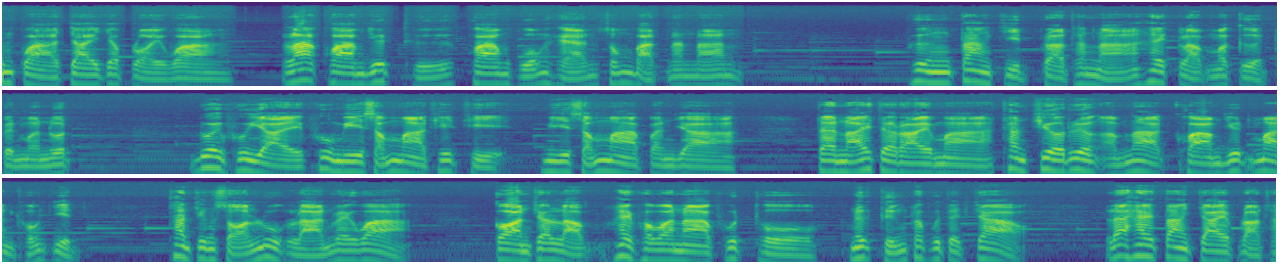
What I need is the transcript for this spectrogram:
นกว่าใจจะปล่อยวางละความยึดถือความหวงแหนสมบัตินั้นๆ พึงตั้งจิตปรารถนาให้กลับมาเกิดเป็นมนุษย์ ด้วยผู้ใหญ่ผู้มีสัมมาทิฏฐิ มีสัมมาปัญญา แต่ไหนแต่ไรมาท่านเชื่อเรื่องอำนาจความยึดมั่นของจิต ท่านจึงสอนลูกหลานไว้ว่า ก่อนจะหลับให้ภาวนาพุทโธ นึกถึงพระพุทธเจ้า และให้ตั้งใจปรารถ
